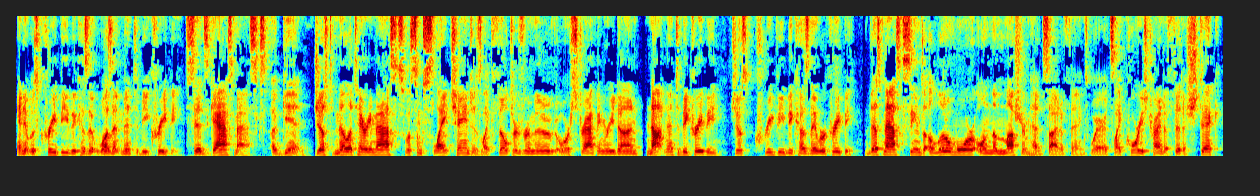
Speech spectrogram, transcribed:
and it was creepy because it wasn't meant to be creepy. Sid's gas masks, again, just military masks with some slight changes like filters removed or strapping redone. Not meant to be creepy, just creepy because they were creepy. This mask seems a little more on the Mushroomhead side of things, where it's like Corey's trying to fit a shtick,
